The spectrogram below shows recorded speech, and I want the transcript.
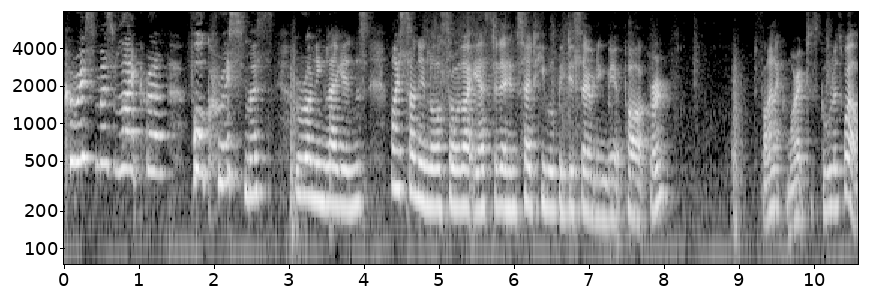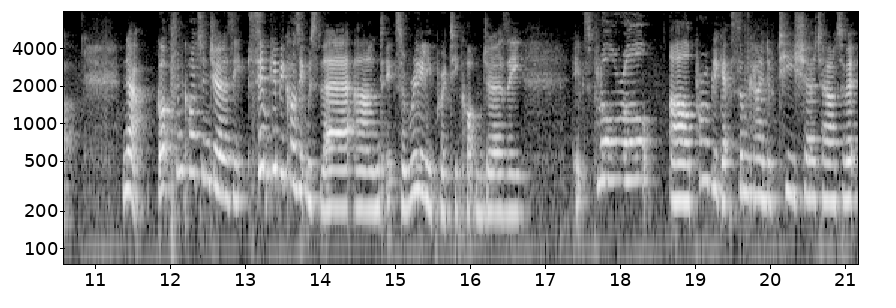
Christmas lycra for Christmas running leggings. My son-in-law saw that yesterday and said he will be disowning me at Parkrun. Fine, I can wear it to school as well. Now, got some cotton jersey simply because it was there and it's a really pretty cotton jersey. It's floral. I'll probably get some kind of t-shirt out of it.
